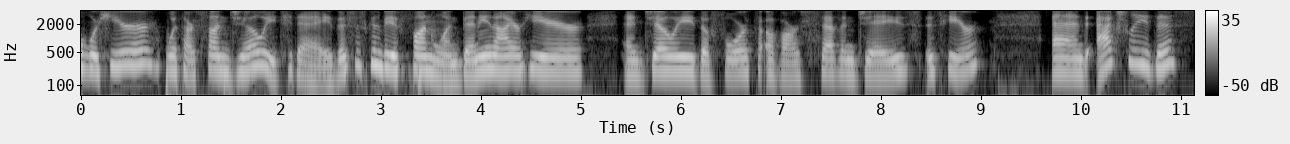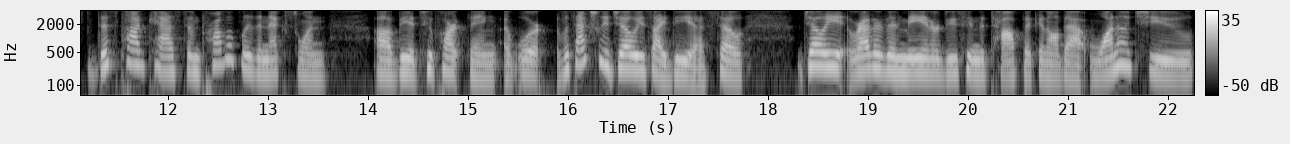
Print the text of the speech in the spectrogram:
Well, we're here with our son Joey today. This is going to be a fun one. Benny and I are here, and Joey, the fourth of our seven J's, is here. And actually, this this podcast and probably the next one uh, be a two part thing. Uh, it was actually Joey's idea. So, Joey, rather than me introducing the topic and all that, why don't you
